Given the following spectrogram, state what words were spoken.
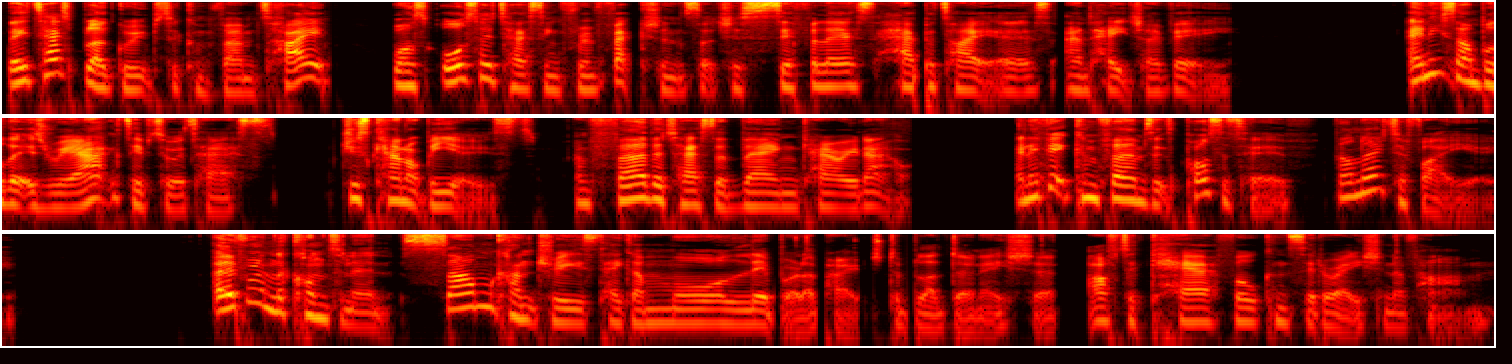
They test blood groups to confirm type, whilst also testing for infections such as syphilis, hepatitis, and HIV. Any sample that is reactive to a test just cannot be used, and further tests are then carried out. And if it confirms it's positive, they'll notify you. Over on the continent, some countries take a more liberal approach to blood donation after careful consideration of harm.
